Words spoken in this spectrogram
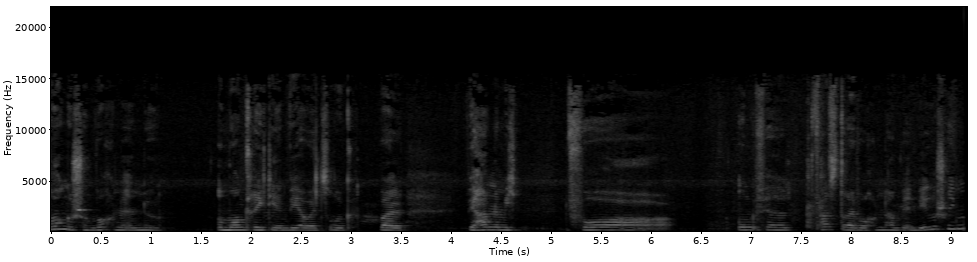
Morgen ist schon Wochenende. Und morgen kriege ich die NW-Arbeit zurück. Weil wir haben nämlich vor ungefähr fast drei Wochen haben wir NW geschrieben.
